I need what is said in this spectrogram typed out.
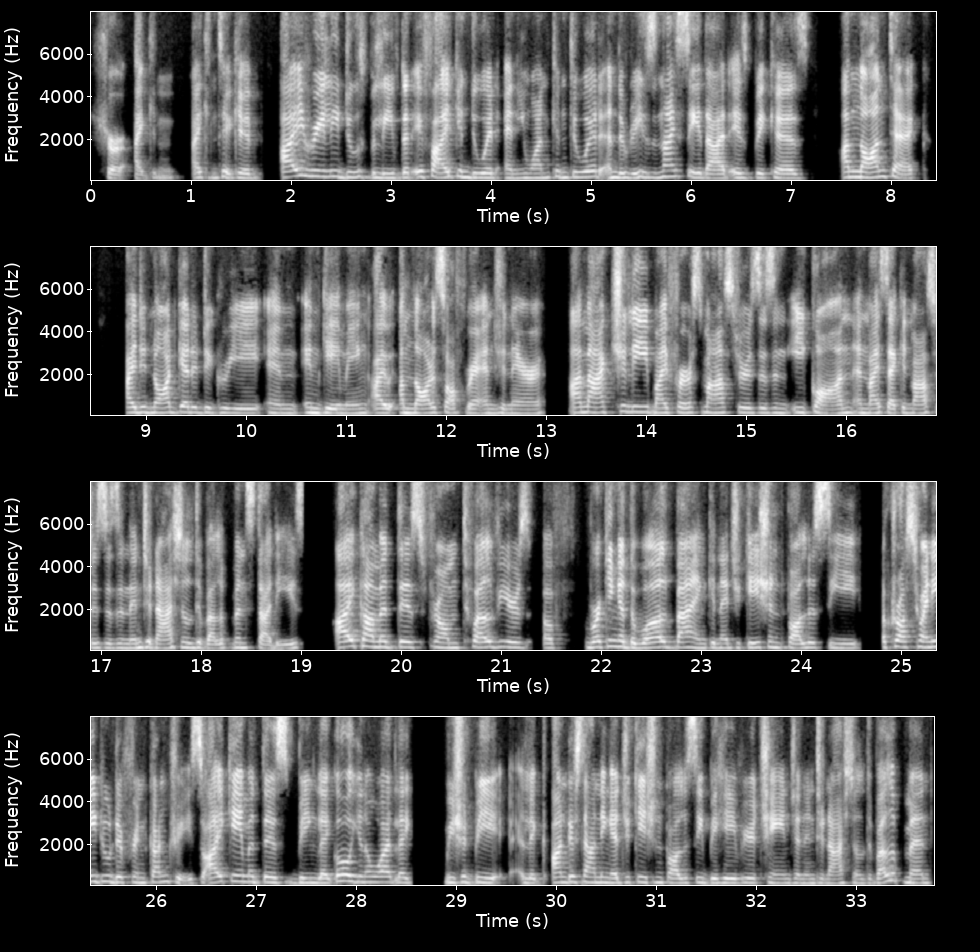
Sure, I can I can take it. I really do believe that if I can do it, anyone can do it. And the reason I say that is because I'm non-tech. I did not get a degree in in gaming. I, I'm not a software engineer. I'm actually, my first master's is in econ and my second master's is in international development studies. I come at this from 12 years of working at the World Bank in education policy across 22 different countries. So I came at this being like, oh, you know what? Like, we should be like understanding education policy, behavior change, and international development.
